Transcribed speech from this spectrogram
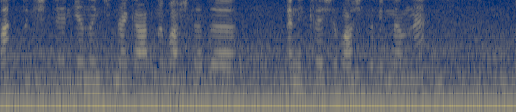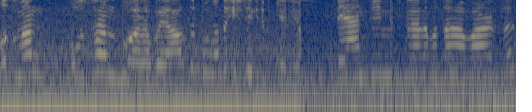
baktık işte yanın kindergarten'a başladı. Hani kreşe başladı bilmem ne. O zaman Oğuzhan bu arabayı aldı. Buna da işe gidip geliyor. beğendiğimiz bir araba daha vardı.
